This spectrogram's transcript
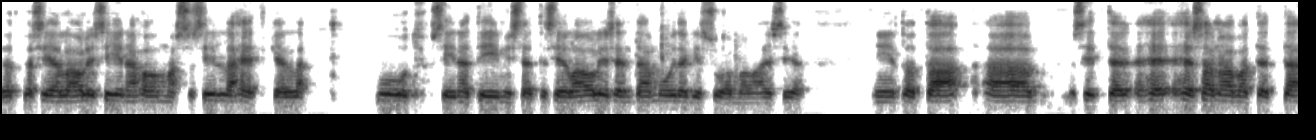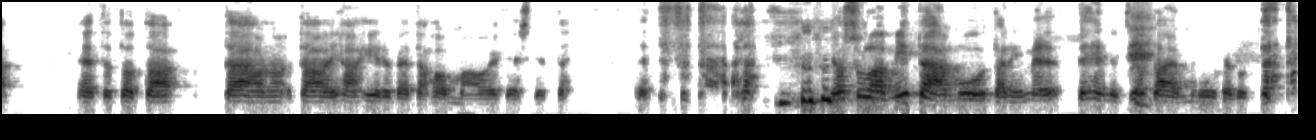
jotka siellä oli siinä hommassa sillä hetkellä, muut siinä tiimissä, että siellä oli sentään muitakin suomalaisia, niin tota, ää, sitten he, he sanoivat, että että tota, tämä on, tää on ihan hirveätä hommaa oikeasti, että, että tota, älä, jos sulla on mitään muuta, niin me tehdään nyt jotain muuta kuin tätä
